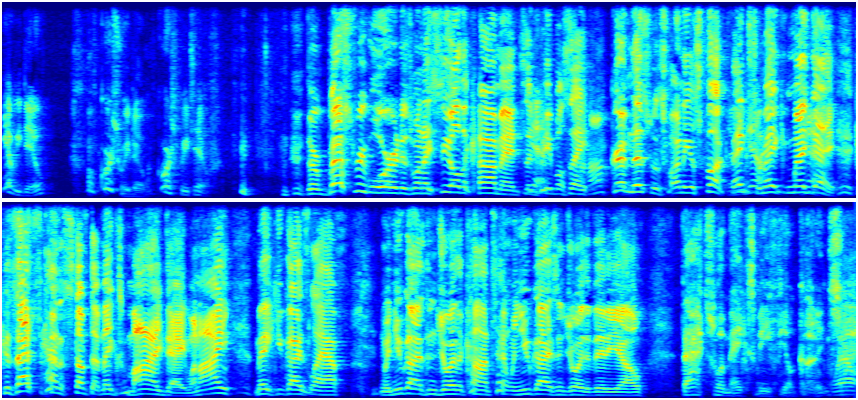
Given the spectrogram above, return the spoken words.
Yeah, we do. Of course we do. Of course we do. The best reward is when I see all the comments and Yeah, people say, uh-huh. Grim, this was funny as fuck. Thanks for go. making my Yeah. day. Because that's the kind of stuff that makes my day. When I make you guys laugh, when you guys enjoy the content, when you guys enjoy the video, That's what makes me feel good inside. Well,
